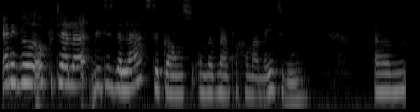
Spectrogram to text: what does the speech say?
En ik wil ook vertellen, dit is de laatste kans om met mijn programma mee te doen. Ehm,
